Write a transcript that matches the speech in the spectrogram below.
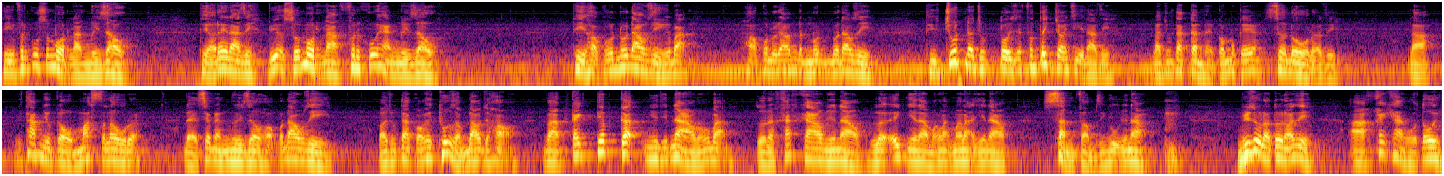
Thì phân khúc số 1 là người giàu. Thì ở đây là gì? Ví dụ số 1 là phân khúc hàng người giàu. Thì họ có nỗi đau gì các bạn? Họ có nỗi đau nỗi, nỗi đau gì thì chút nữa chúng tôi sẽ phân tích cho anh chị là gì? Là chúng ta cần phải có một cái sơ đồ là gì? Là cái tháp nhu cầu Maslow đó để xem là người giàu họ có đau gì và chúng ta có cái thuốc giảm đau cho họ và cách tiếp cận như thế nào đó các bạn? Rồi là khát khao như thế nào lợi ích như thế nào mang lại mang lại như thế nào sản phẩm dịch vụ như thế nào. Ví dụ là tôi nói gì? À, khách hàng của tôi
